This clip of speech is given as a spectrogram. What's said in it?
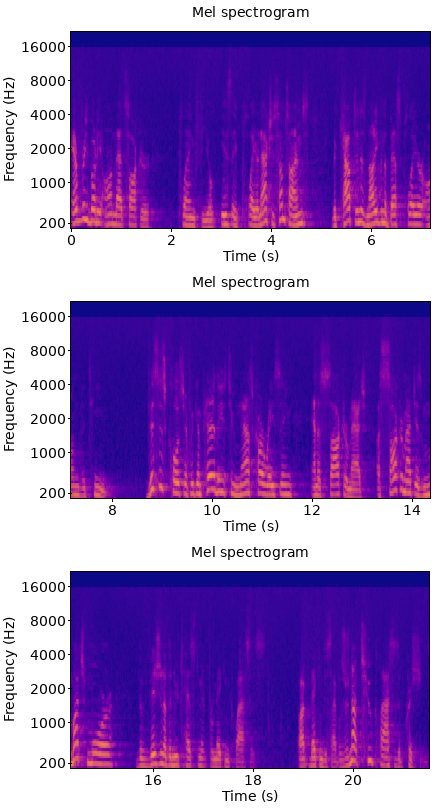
everybody on that soccer playing field is a player. And actually, sometimes the captain is not even the best player on the team. This is closer. If we compare these to NASCAR racing and a soccer match, a soccer match is much more the vision of the New Testament for making classes, uh, making disciples. There's not two classes of Christians.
